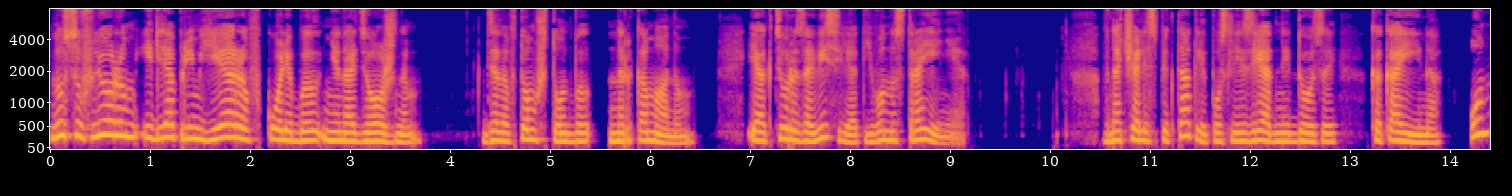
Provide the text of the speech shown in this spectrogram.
Но суфлером и для премьеров Коля был ненадежным. Дело в том, что он был наркоманом, и актеры зависели от его настроения. В начале спектакля после изрядной дозы кокаина он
